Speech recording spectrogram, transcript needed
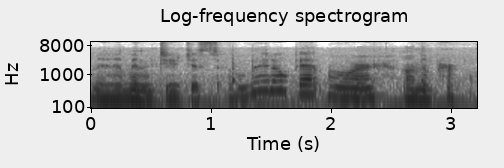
And then I'm going to do just a little bit more on the purple.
